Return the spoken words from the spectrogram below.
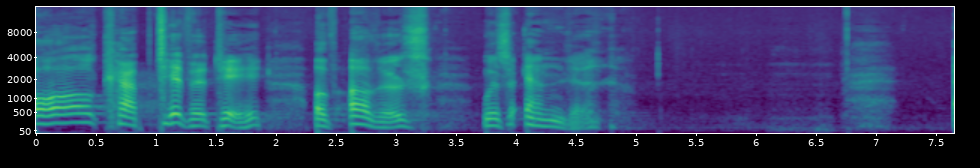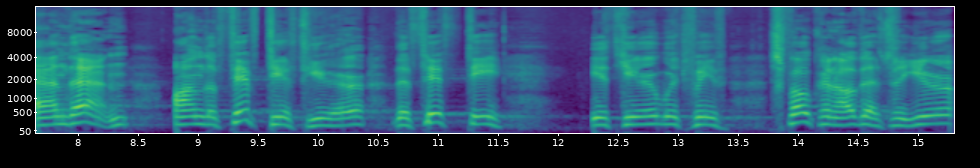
all captivity of others was ended. And then on the 50th year, the 50th year, which we've spoken of as the year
